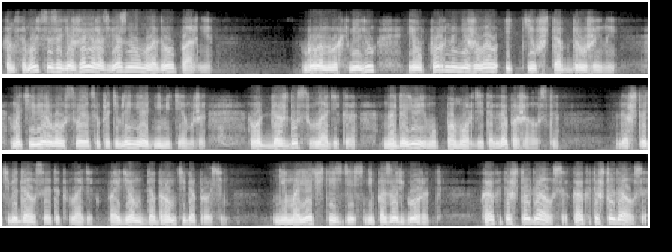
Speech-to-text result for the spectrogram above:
комсомольцы задержали развязанного молодого парня. Был он в хмелю и упорно не желал идти в штаб дружины. Мотивировал свое сопротивление одним и тем же. «Вот дождусь Владика, надаю ему по морде, тогда пожалуйста». «Да что тебе дался этот Владик? Пойдем, добром тебя просим. Не маячь ты здесь, не позорь город». «Как это что дался? Как это что дался?»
